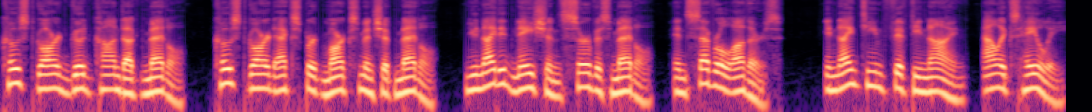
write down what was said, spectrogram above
Coast Guard Good Conduct Medal, Coast Guard Expert Marksmanship Medal, United Nations Service Medal, and several others. In 1959, Alex Haley,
